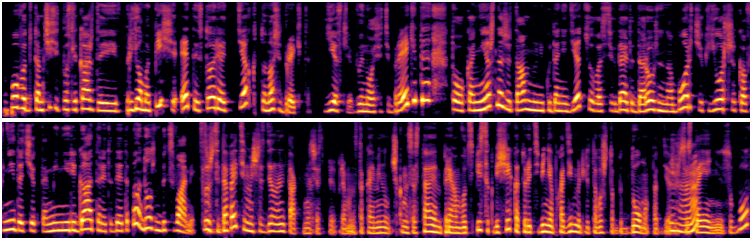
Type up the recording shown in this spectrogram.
по поводу там чистить после каждой приема пищи, это история тех, кто носит брекеты. Если вы носите брекеты, то, конечно же, там ну, никуда не деться, у вас всегда этот дорожный наборчик, ёршиков, ниточек, там, мини-ирригатор и т.д. и т.п. Он должен быть с вами. Слушайте, давайте мы сейчас сделаем так. Мы сейчас прямо у нас такая минуточка. Мы составим прям вот список вещей, которые тебе необходимы для того, чтобы дома поддерживать угу. состояние зубов.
